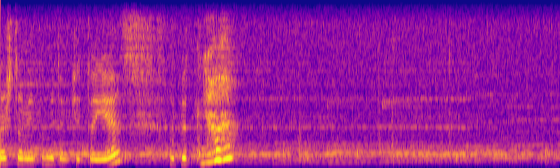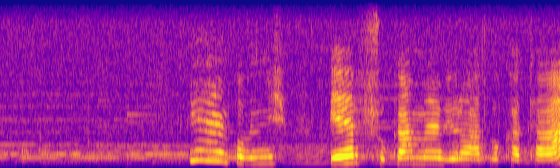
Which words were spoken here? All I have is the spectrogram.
Zresztą nie pamiętam gdzie to jest zbytnio. Więc powinniśmy... Pierw szukamy biura adwokata.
